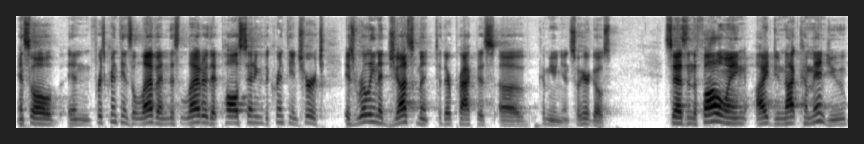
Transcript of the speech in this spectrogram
And so in 1 Corinthians 11, this letter that Paul's sending to the Corinthian church is really an adjustment to their practice of communion. So here it goes. It says, In the following, I do not commend you,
